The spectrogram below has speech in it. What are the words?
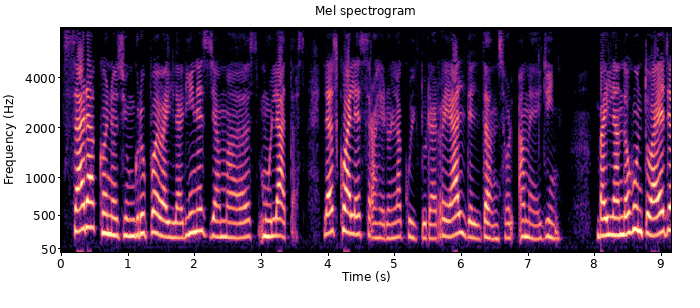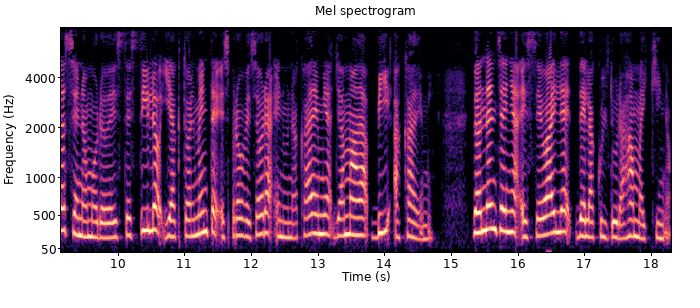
Sara conoció un grupo de bailarines llamadas mulatas, las cuales trajeron la cultura real del dancehall a Medellín. Bailando junto a ellas se enamoró de este estilo y actualmente es profesora en una academia llamada B Academy, donde enseña este baile de la cultura jamaiquina.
